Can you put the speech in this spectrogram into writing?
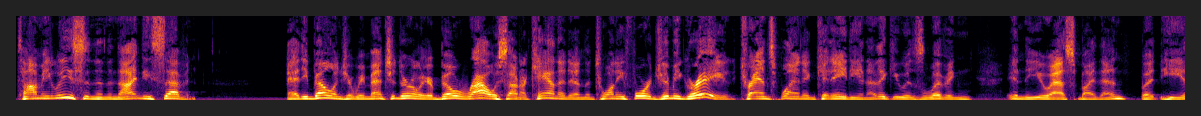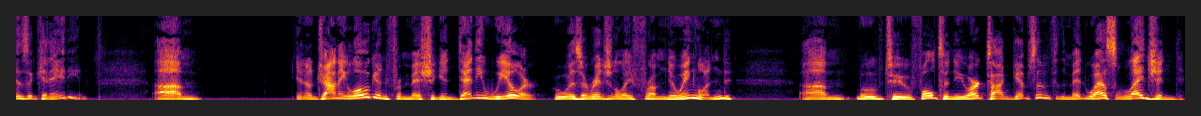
Tommy Leeson in the 97. Eddie Bellinger, we mentioned earlier. Bill Rouse out of Canada in the 24. Jimmy Gray, transplanted Canadian. I think he was living in the U.S. by then, but he is a Canadian. Um, you know, Johnny Logan from Michigan. Denny Wheeler, who was originally from New England, um, moved to Fulton, New York. Todd Gibson from the Midwest, legend.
